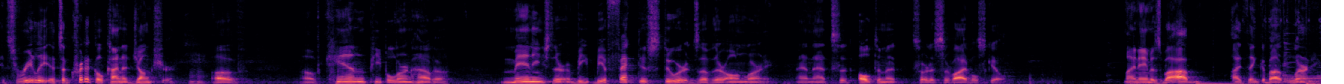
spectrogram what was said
it's really, it's a critical kind of juncture mm -hmm. of, of can people learn how to manage their, be, be effective stewards of their own learning. And that's an ultimate sort of survival skill. My name is Bob. I think about learning.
